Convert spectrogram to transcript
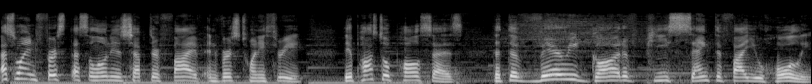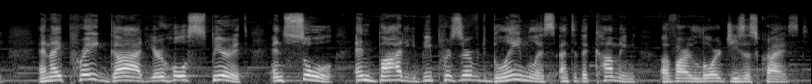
That's why in 1 Thessalonians chapter 5 and verse 23, the apostle Paul says that the very God of peace sanctify you wholly. And I pray God, your whole spirit and soul and body be preserved blameless unto the coming of our Lord Jesus Christ.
